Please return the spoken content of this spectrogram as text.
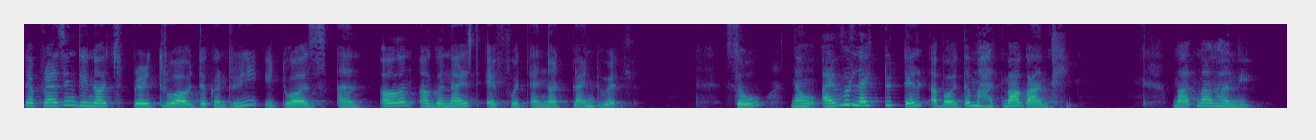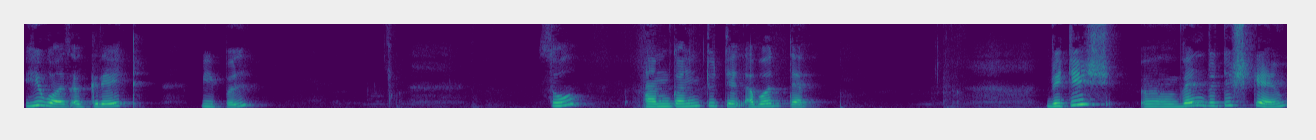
The uprising did not spread throughout the country. It was an unorganized effort and not planned well. So, now I would like to tell about the Mahatma Gandhi. Mahatma Gandhi, he was a great people. So, I am going to tell about them. British, uh, when British came,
